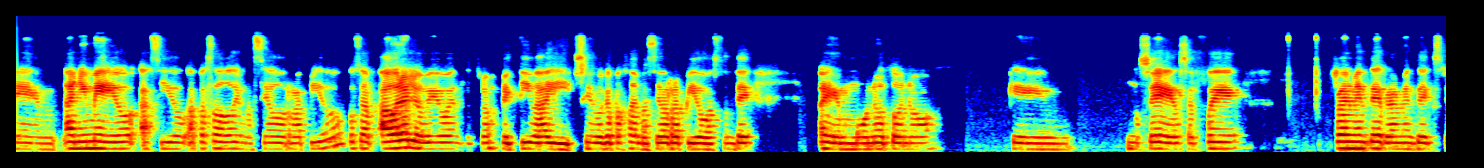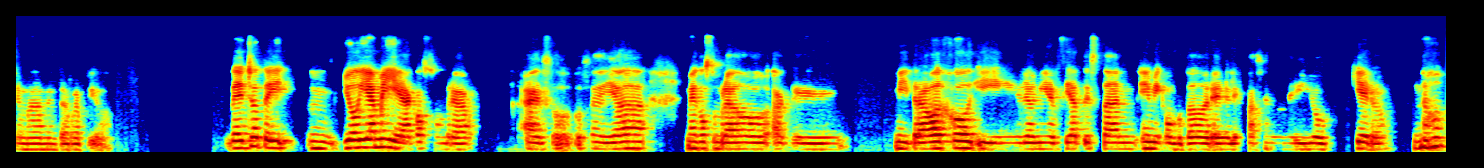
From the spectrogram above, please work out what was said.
Em, año y medio ha, sido, ha pasado demasiado rápido. O sea, ahora lo veo en retrospectiva y siento que ha pasado demasiado rápido, bastante eh, monótono, que no sé, o sea, fue realmente, realmente extremadamente rápido. De hecho, te, mm, yo ya me llegué a acostumbrar a eso, o sea, ya me he acostumbrado a que mi trabajo y la universidad están en mi computadora, en el espacio en donde yo quiero. ¿no?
